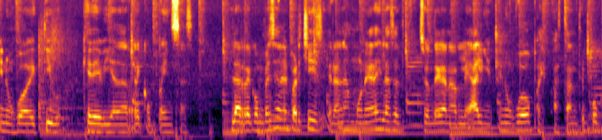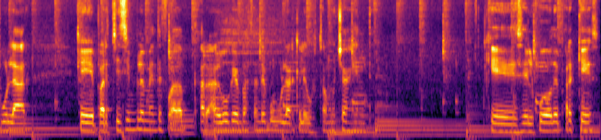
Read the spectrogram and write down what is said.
en un juego adictivo que debía dar recompensas. La recompensa en el Parchís eran las monedas y la satisfacción de ganarle a alguien en un juego pues bastante popular. Eh, Parchís simplemente fue adaptar algo que es bastante popular, que le gusta a mucha gente, que es el juego de parqués,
